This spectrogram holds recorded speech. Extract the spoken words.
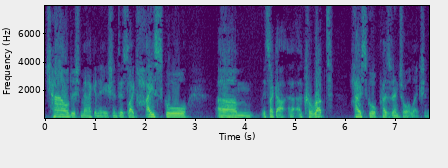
childish machinations. It's like high school, um, it's like a, a, corrupt high school presidential election.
